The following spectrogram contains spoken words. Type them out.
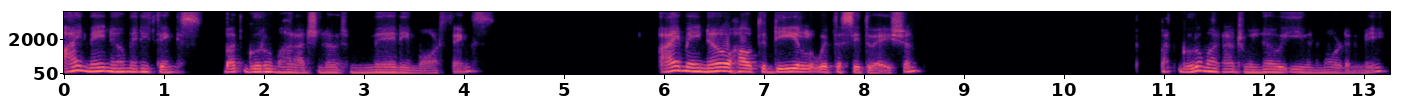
I may know many things, but Guru Maharaj knows many more things. I may know how to deal with the situation, but Guru Maharaj will know even more than me.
